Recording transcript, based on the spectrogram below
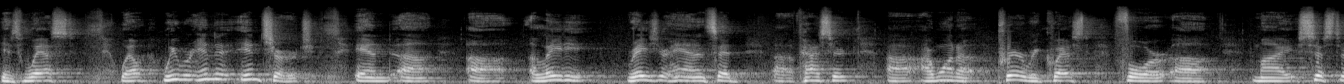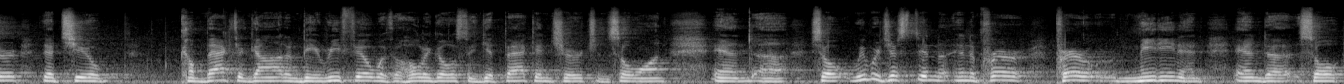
is west. Well, we were in the in church, and uh, uh, a lady raised her hand and said, uh, "Pastor, uh, I want a prayer request for uh, my sister that she'll." Come back to God and be refilled with the Holy Ghost and get back in church and so on. And uh, so we were just in the, in the prayer prayer meeting, and and uh, so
